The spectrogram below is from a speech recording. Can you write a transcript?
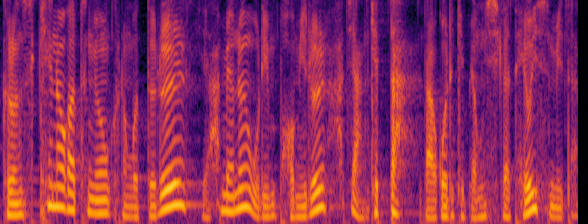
그런 스캐너 같은 경우 그런 것들을 하면은 우린 범위를 하지 않겠다라고 이렇게 명시가 되어 있습니다.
